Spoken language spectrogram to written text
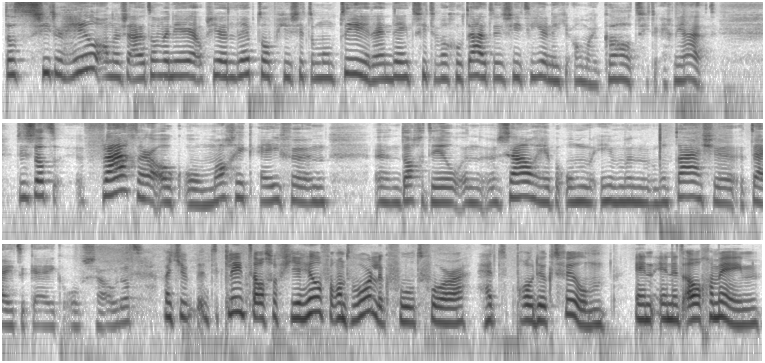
dat ziet er heel anders uit dan wanneer je op je laptopje zit te monteren en denkt: ziet er wel goed uit. En ziet hier en denk je: oh my god, ziet er echt niet uit. Dus dat vraagt daar ook om. Mag ik even een een dagdeel een, een, zaal hebben om in mijn montagetijd te kijken of zo. Dat... Want je, het klinkt alsof je je heel verantwoordelijk voelt voor het product film in, in het algemeen.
